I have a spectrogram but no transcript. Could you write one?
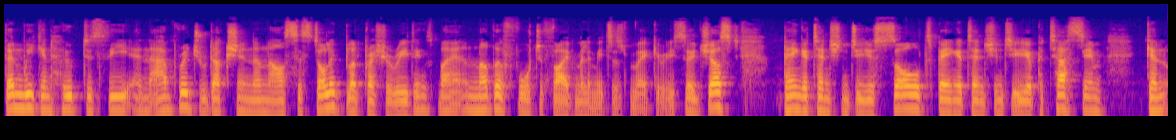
then we can hope to see an average reduction in our systolic blood pressure readings by another 4 to 5 millimeters of mercury. So just paying attention to your salt, paying attention to your potassium can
